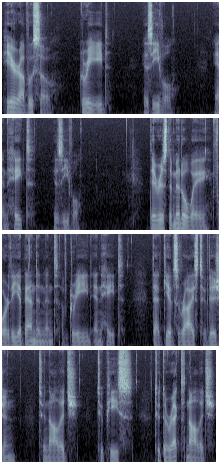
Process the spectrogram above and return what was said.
Here, avuso, greed is evil, and hate is evil. There is the middle way for the abandonment of greed and hate that gives rise to vision, to knowledge, to peace, to direct knowledge,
